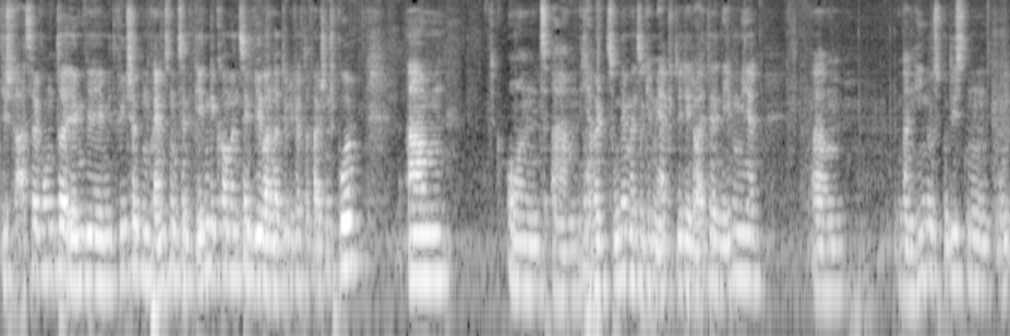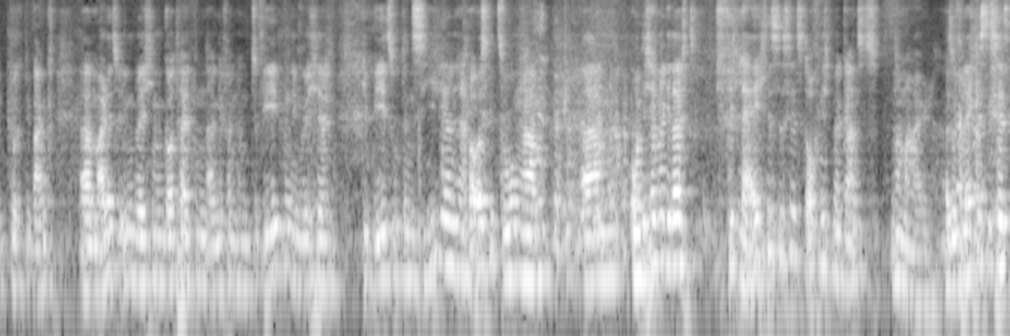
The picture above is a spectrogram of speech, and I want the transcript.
die Straße runter irgendwie mit quietschenden Bremsen uns entgegengekommen sind. Wir waren natürlich auf der falschen Spur. Und ich habe halt zunehmend so gemerkt, wie die Leute neben mir waren Hindus, Buddhisten und durch die Bank ähm, alle zu irgendwelchen Gottheiten angefangen haben zu beten, irgendwelche Gebetsutensilien herausgezogen haben. Ähm, und ich habe mir gedacht, vielleicht ist es jetzt doch nicht mehr ganz normal. Also vielleicht ist es jetzt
